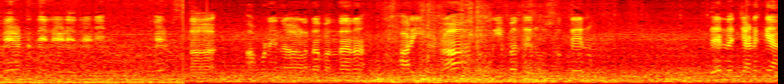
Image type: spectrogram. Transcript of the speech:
ਮੇਰਠ ਦੇ ਨੇੜੇ ਨੇੜੇ ਮੇਰਠ ਤਾਂ ਆਪਣੇ ਨਾਲ ਦਾ ਬੰਦਾ ਨਾ ਸਾਰੀ ਰਾਤ ਹੋ ਗਈ ਬੰਦੇ ਨੂੰ ਸੁੱਤੇ ਨੂੰ। ਦਿਨ ਚੜ ਗਿਆ।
